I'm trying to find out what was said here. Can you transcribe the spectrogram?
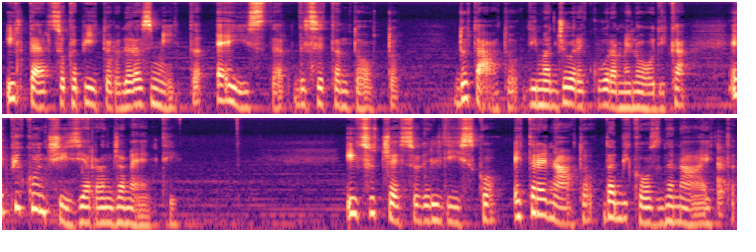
Il terzo capitolo della Smith è Easter del 78 dotato di maggiore cura melodica e più concisi arrangiamenti. Il successo del disco è trainato da Because the Night,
